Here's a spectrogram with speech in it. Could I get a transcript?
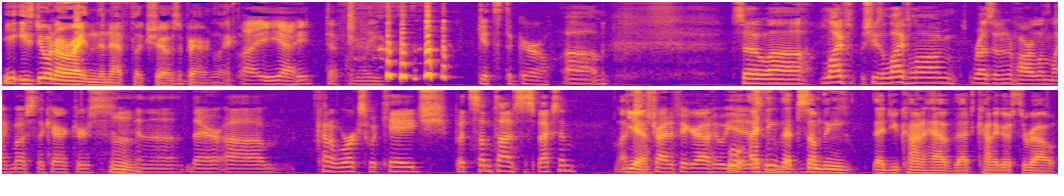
he, he's doing all right in the Netflix shows, apparently. Uh, yeah, he definitely gets the girl. Um, so uh, life, she's a lifelong resident of Harlem, like most of the characters Mm. in the there. Um, kind of works with Cage, but sometimes suspects him. Like Yeah. she's trying to figure out who he Well, is. I think and- that's something that you kind of have that kind of goes throughout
